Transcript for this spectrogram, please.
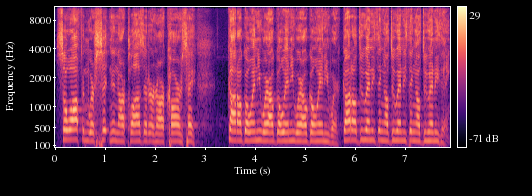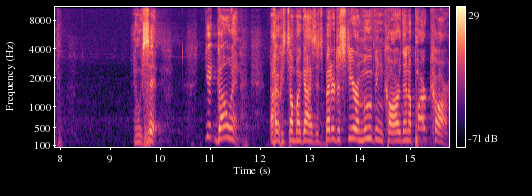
So often we're sitting in our closet or in our car and say, God, I'll go anywhere, I'll go anywhere, I'll go anywhere. God, I'll do anything, I'll do anything, I'll do anything. And we sit. Get going. I always tell my guys, it's better to steer a moving car than a parked car.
